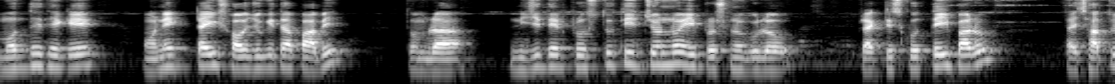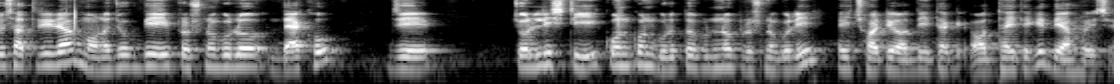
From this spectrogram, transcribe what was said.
মধ্যে থেকে অনেকটাই সহযোগিতা পাবে। তোমরা নিজেদের প্রস্তুতির জন্য এই প্রশ্নগুলো প্র্যাকটিস করতেই পারো। তাই ছাত্রছাত্রীরা মনোযোগ দিয়ে এই প্রশ্নগুলো দেখো যে চল্লিশটি কোন কোন গুরুত্বপূর্ণ প্রশ্নগুলি এই ছটি অধ্যায় থেকে অধ্যায় থেকে দেওয়া হয়েছে।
